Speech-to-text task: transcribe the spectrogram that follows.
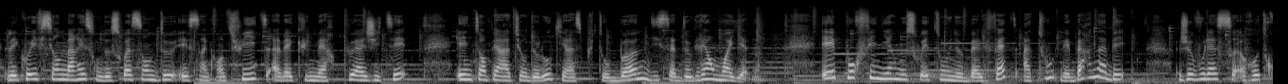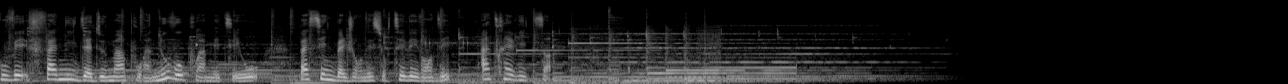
Les coefficients de marée sont de 62 et 58 avec une mer peu agitée et une température de l'eau qui reste plutôt bonne, 17 degrés en moyenne. Et pour finir, nous souhaitons une belle fête à tous les Barnabés. Je vous laisse retrouver Fanny dès demain pour un nouveau point météo. Passez une belle journée sur TV Vendée. À très vite.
